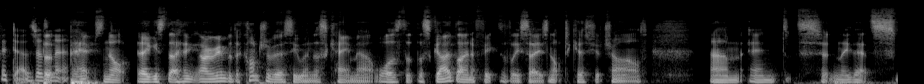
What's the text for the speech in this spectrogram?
It does, doesn't but it? Perhaps not. I guess I think I remember the controversy when this came out was that this guideline effectively says not to kiss your child. Um, and certainly that's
